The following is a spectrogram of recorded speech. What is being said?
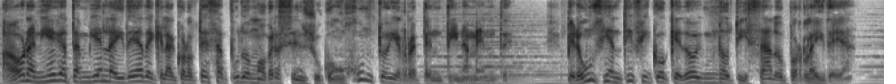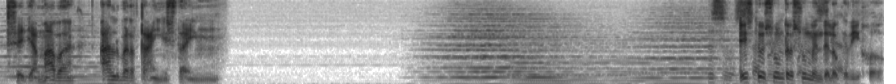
Ahora niega también la idea de que la corteza pudo moverse en su conjunto y repentinamente. Pero un científico quedó hipnotizado por la idea. Se llamaba Albert Einstein. Esto es un resumen de lo que dijo.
